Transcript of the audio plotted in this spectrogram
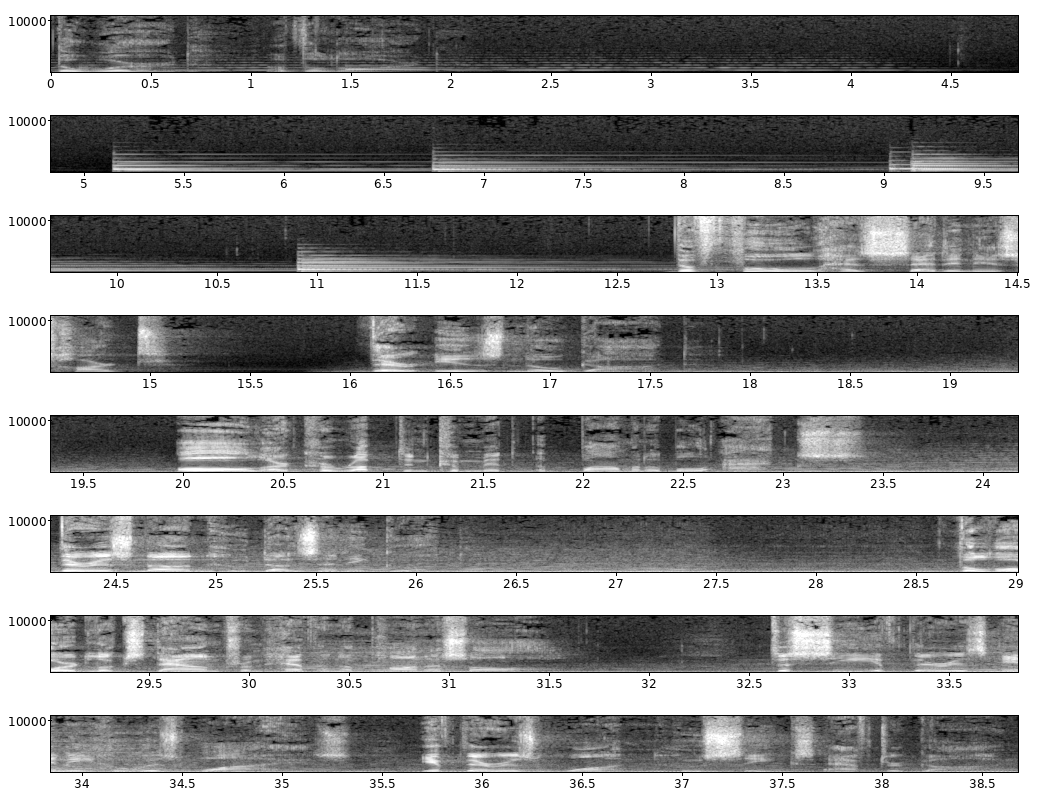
The word of the Lord. The fool has said in his heart, There is no God. All are corrupt and commit abominable acts. There is none who does any good. The Lord looks down from heaven upon us all to see if there is any who is wise, if there is one who seeks after God.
